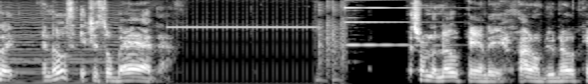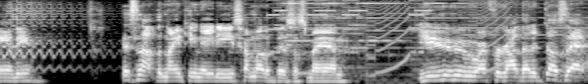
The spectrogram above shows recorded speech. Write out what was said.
like, and those itches so bad. It's from the nose candy. I don't do nose candy. It's not the 1980s. I'm not a businessman. You, I forgot that it does that.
